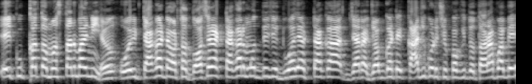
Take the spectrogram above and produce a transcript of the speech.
এই কুখ্যাত মস্তান বাহিনী। এবং ওই টাকাটা অর্থাৎ দশ হাজার টাকার মধ্যে যে দু হাজার টাকা যারা জব কার্ডে কাজ করেছে প্রকৃত, তারা পাবে।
